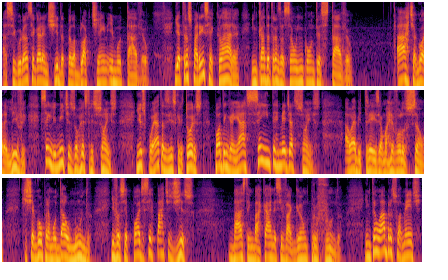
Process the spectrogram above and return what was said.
A segurança é garantida pela blockchain imutável. E a transparência é clara em cada transação incontestável. A arte agora é livre, sem limites ou restrições, e os poetas e escritores podem ganhar sem intermediações. A Web3 é uma revolução que chegou para mudar o mundo e você pode ser parte disso. Basta embarcar nesse vagão profundo. Então abra sua mente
